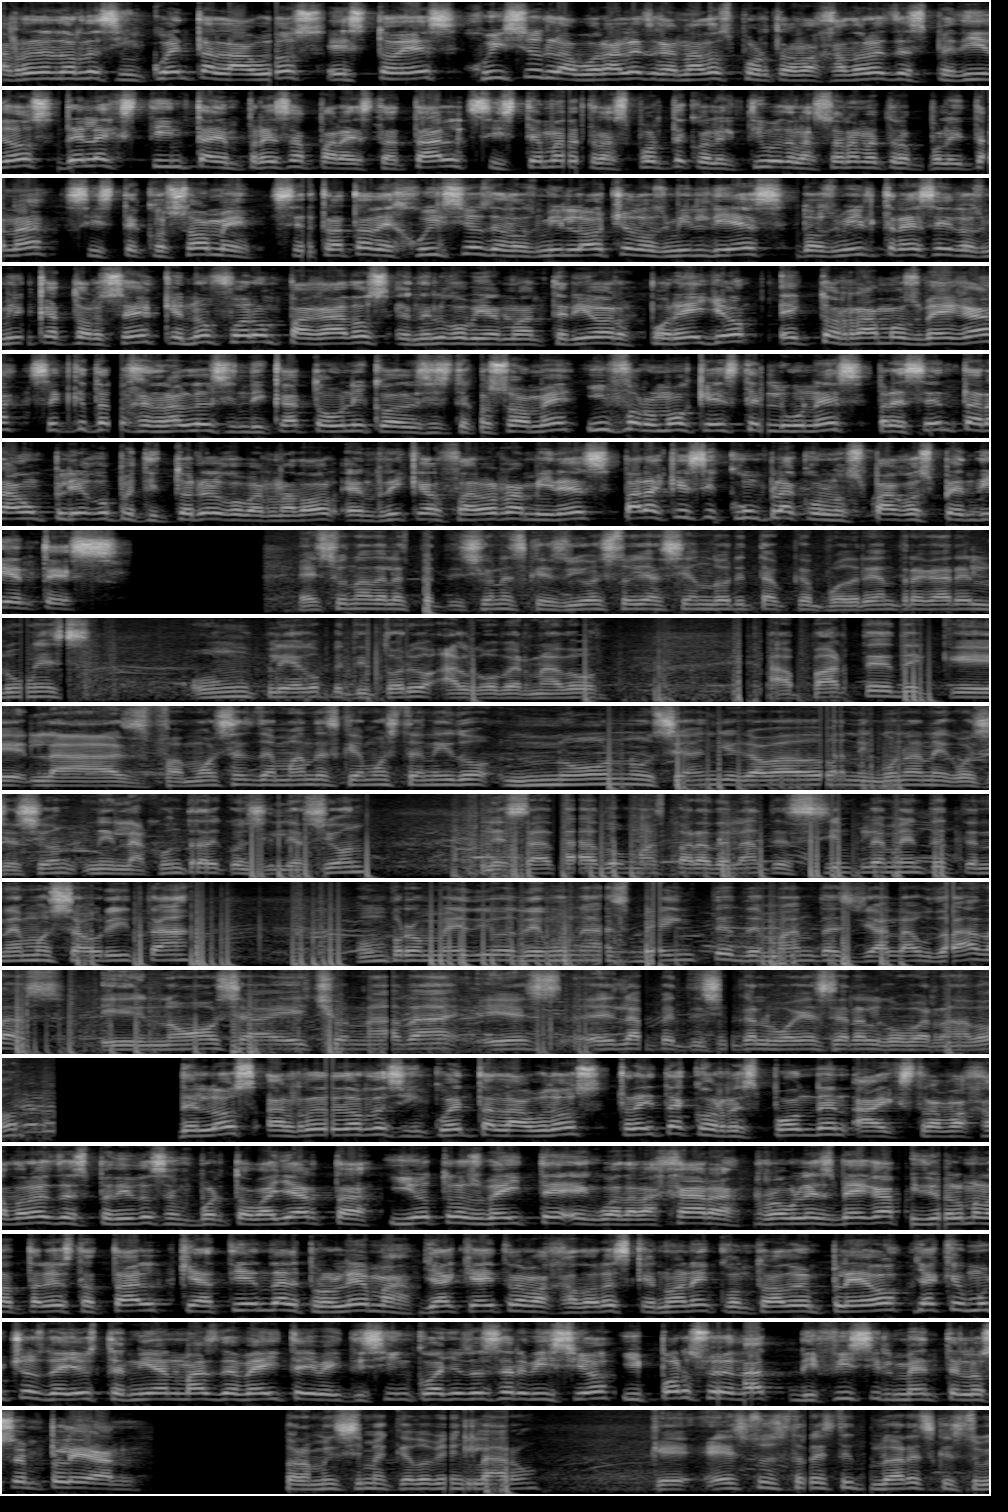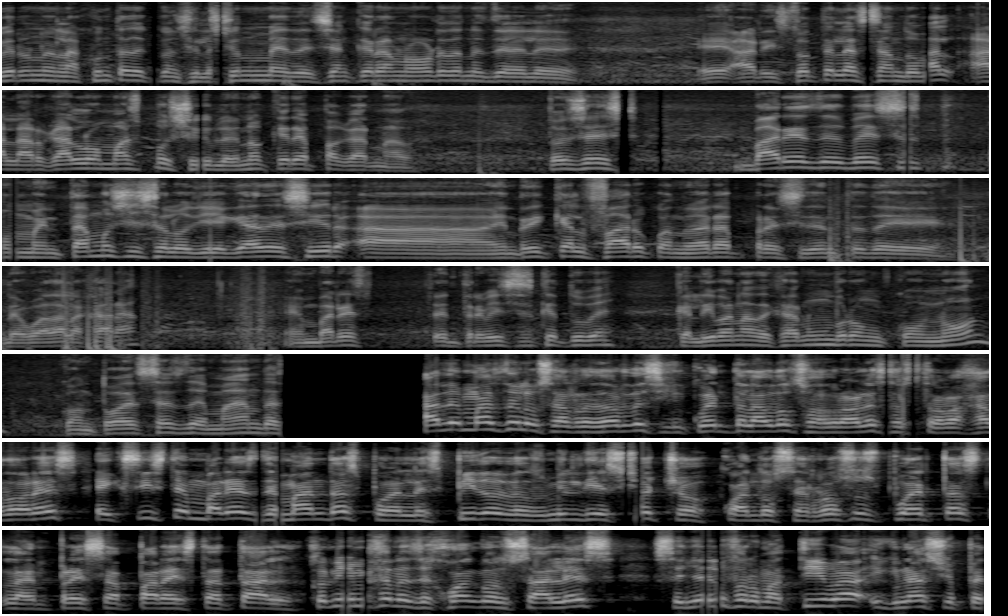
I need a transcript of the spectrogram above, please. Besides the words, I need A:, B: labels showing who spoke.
A: alrededor de 50 laudos, esto es, juicios laborales ganados por trabajadores despedidos de la extinta empresa paraestatal Sistema de Transporte Colectivo de la Zona Metropolitana, Sistecosome. Se trata de juicios de 2008, 2010, 2013 y 2014 que no fueron pagados en el gobierno anterior. Por ello, Héctor Ramos Vega, secretario general del Sindicato Único del Sistecosome, informó que este lunes presentará un pliego petitorio al gobernador Enrique Alfaro Ramírez para que se cumpla con los pagos pendientes.
B: Es una de las peticiones que yo estoy haciendo ahorita que podría entregar el lunes un pliego petitorio al gobernador. Aparte de que las famosas demandas que hemos tenido no nos han llegado a ninguna negociación, ni la Junta de Conciliación les ha dado más para adelante. Simplemente tenemos ahorita un promedio de unas 20 demandas ya laudadas y no se ha hecho nada. Es, es la petición que le voy a hacer al gobernador.
A: De los alrededor de 50 laudos, 30 corresponden a extrabajadores despedidos en Puerto Vallarta y otros 20 en Guadalajara. Robles Vega pidió al mandatario estatal que atienda el problema, ya que hay trabajadores que no han encontrado empleo, ya que muchos de ellos tenían más de 20 y 25 años de servicio y por su edad difícilmente los emplean.
B: Para mí sí me quedó bien claro que estos tres titulares que estuvieron en la Junta de Conciliación me decían que eran órdenes del eh, Aristóteles Sandoval alargar lo más posible, no quería pagar nada. Entonces, varias veces comentamos y se lo llegué a decir a Enrique Alfaro cuando era presidente de, de Guadalajara, en varias entrevistas que tuve, que le iban a dejar un bronconón con todas esas demandas.
A: Además de los alrededor de 50 laudos favorables a los trabajadores, existen varias demandas por el despido de 2018, cuando cerró sus puertas la empresa paraestatal. Con imágenes de Juan González, señal informativa Ignacio Pérez.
